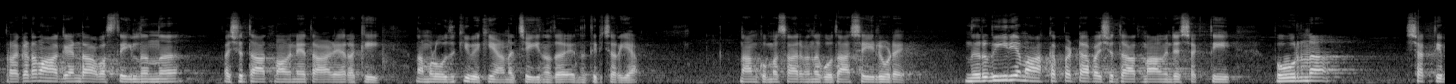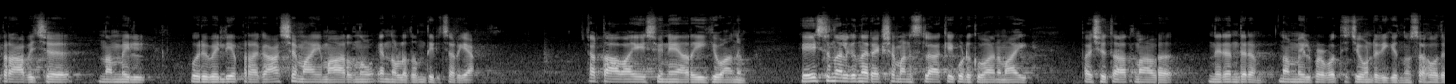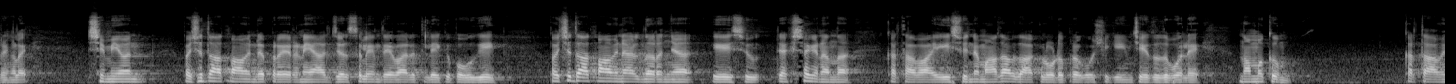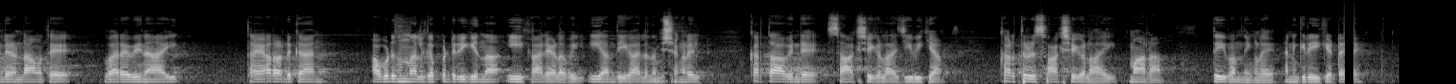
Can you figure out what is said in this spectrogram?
പ്രകടമാകേണ്ട അവസ്ഥയിൽ നിന്ന് പരിശുദ്ധാത്മാവിനെ താഴെ ഇറക്കി നമ്മൾ ഒതുക്കി വയ്ക്കുകയാണ് ചെയ്യുന്നത് എന്ന് തിരിച്ചറിയാം. നാം കുമ്പസാരം എന്ന കൂതാശയിലൂടെ നിർവീര്യമാക്കപ്പെട്ട പരിശുദ്ധാത്മാവിന്റെ ശക്തി പൂർണ ശക്തി പ്രാപിച്ച് നമ്മിൽ ഒരു വലിയ പ്രകാശമായി മാറുന്നു എന്നുള്ളതും തിരിച്ചറിയാം. കർത്താവായ യേശുവിനെ അറിയിക്കുവാനും യേശു നൽകുന്ന രക്ഷ മനസ്സിലാക്കി കൊടുക്കുവാനുമായി പശുദ്ധാത്മാവ് നിരന്തരം നമ്മിൽ പ്രവർത്തിച്ചുകൊണ്ടിരിക്കുന്നു സഹോദരങ്ങളെ. ഷിമിയോൻ പശുദ്ധാത്മാവിന്റെ പ്രേരണയാൽ ജെറുസലേം ദേവാലയത്തിലേക്ക് പോവുകയും പശുദ്ധാത്മാവിനാൽ നിറഞ്ഞ് യേശു രക്ഷകനെന്ന് കർത്താവായ യേശുവിന്റെ മാതാപിതാക്കളോട് പ്രഘോഷിക്കുകയും ചെയ്തതുപോലെ നമുക്കും കർത്താവിന്റെ രണ്ടാമത്തെ വരവിനായി തയ്യാറെടുക്കാൻ അവിടുന്ന് നൽകപ്പെട്ടിരിക്കുന്ന ഈ കാലയളവിൽ ഈ അന്ത്യകാല നിമിഷങ്ങളിൽ കർത്താവിന്റെ സാക്ഷികളായി ജീവിക്കാം. കർത്തൃ സാക്ഷികളായി മാറാം. ദൈവം നിങ്ങളെ അനുഗ്രഹിക്കട്ടെ.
